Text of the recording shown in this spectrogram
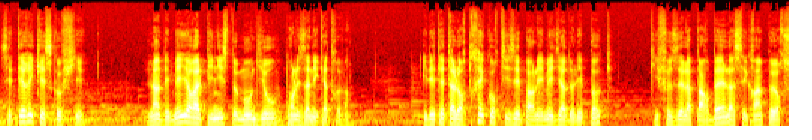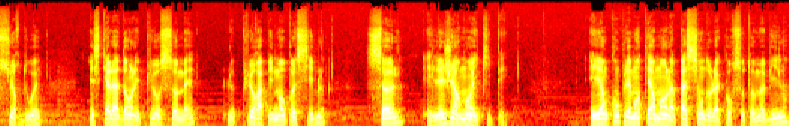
c'est Eric Escoffier, l'un des meilleurs alpinistes mondiaux dans les années 80. Il était alors très courtisé par les médias de l'époque, qui faisaient la part belle à ces grimpeurs surdoués, escaladant les plus hauts sommets le plus rapidement possible, seuls et légèrement équipés. Ayant complémentairement la passion de la course automobile,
